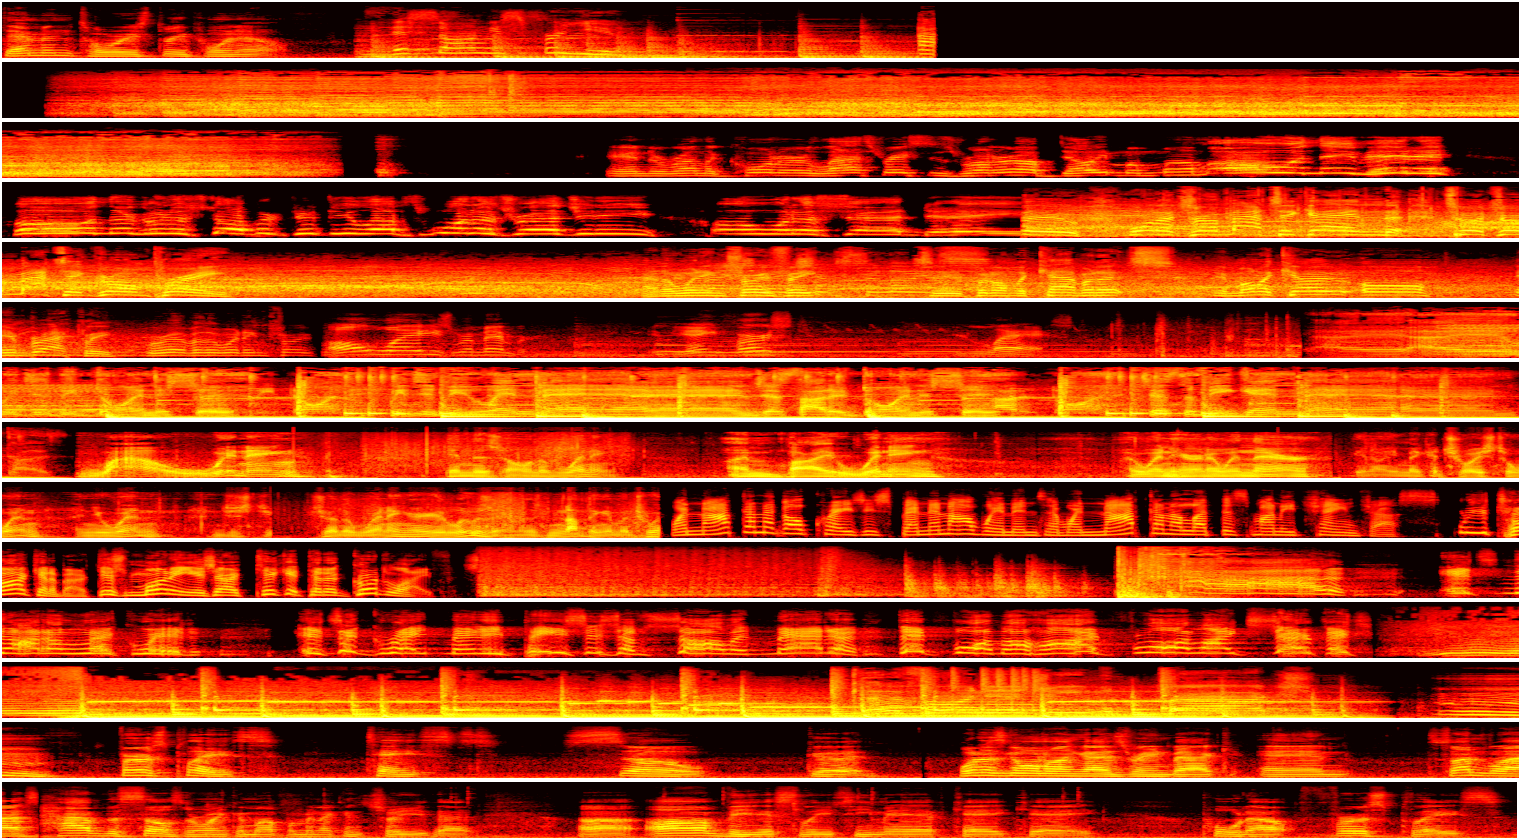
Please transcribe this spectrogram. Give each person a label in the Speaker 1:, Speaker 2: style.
Speaker 1: Demontories 3.0.
Speaker 2: This song is for you.
Speaker 1: And around the corner, last race's runner-up, Deli Mamam. Oh, and they've hit it! Oh, and they're going to stop at 50 laps. What a tragedy! Oh, what a sad day!
Speaker 3: What a dramatic end to a dramatic Grand Prix. And a winning trophy to put on the cabinet in Monaco or in Brackley, wherever the winning trophy.
Speaker 4: Always remember, if you ain't first, you're last.
Speaker 5: I, I, we just be doing this shit. We just be winning. Just started doing this shit. Just the beginning.
Speaker 6: Wow, winning in the zone of winning. I'm by winning. I win here and I win there. You know, you make a choice to win and you win. And just you're either winning or you're losing. There's nothing in between.
Speaker 7: We're not gonna go crazy spending our winnings, and we're not gonna let this money change us.
Speaker 8: What are you talking about? This money is our ticket to the good life. Ah! It's not a liquid! It's a great many pieces of solid matter that form a hard floor like surface!
Speaker 1: First place. Tastes so good. What is going on, guys? Rainback and Sunblast have the cells to rank them up. I mean, I can show you that. Uh, obviously, Team AFKK pulled out first place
